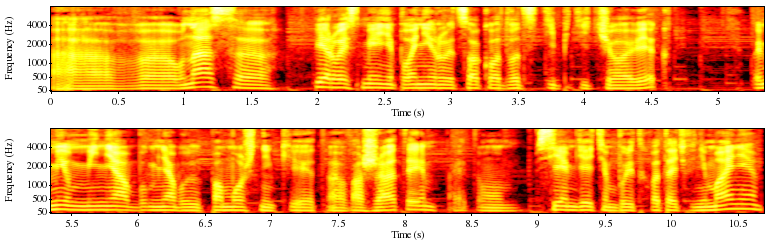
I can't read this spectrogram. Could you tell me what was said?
А, в, у нас э, в первой смене планируется около 25 человек. Помимо меня, у меня будут помощники, это вожатые, поэтому всем детям будет хватать внимания,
